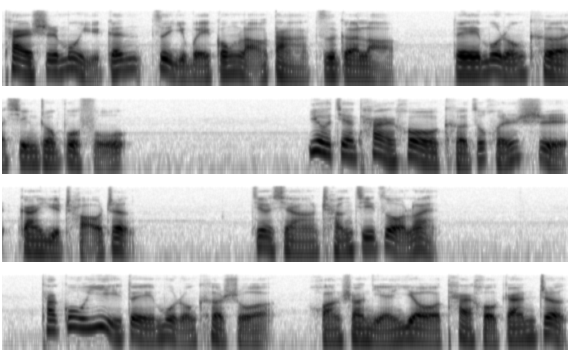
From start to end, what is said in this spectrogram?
太师慕宇根自以为功劳大、资格老，对慕容恪心中不服。又见太后可足浑氏干预朝政，就想乘机作乱。他故意对慕容恪说：“皇上年幼，太后干政，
